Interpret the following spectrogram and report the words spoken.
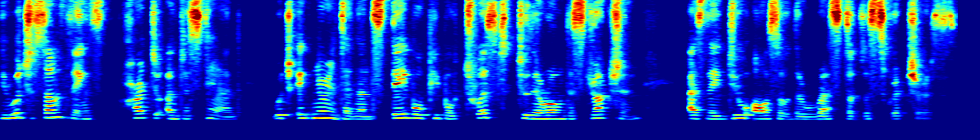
in which some things hard to understand, which ignorant and unstable people twist to their own destruction as they do also the rest of the scriptures.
